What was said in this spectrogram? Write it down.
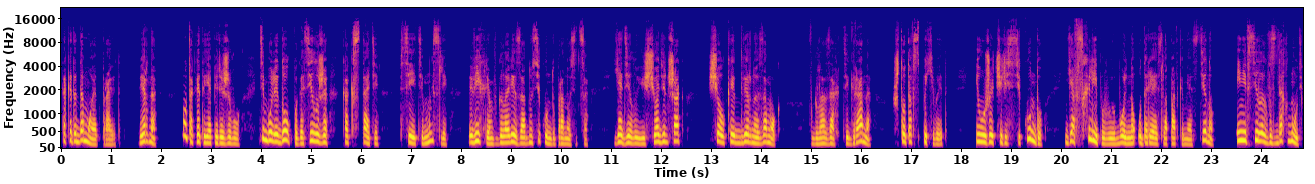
так это домой отправит. Верно? Ну, так это я переживу. Тем более долг погасил уже, как кстати. Все эти мысли вихрем в голове за одну секунду проносятся. Я делаю еще один шаг, щелкает дверной замок. В глазах Тиграна что-то вспыхивает, и уже через секунду я всхлипываю, больно ударяясь лопатками о стену, и не в силах вздохнуть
